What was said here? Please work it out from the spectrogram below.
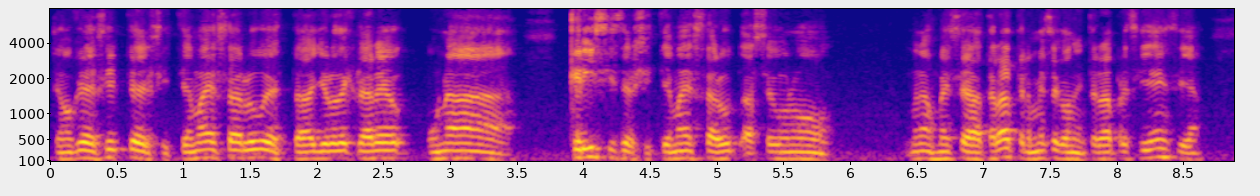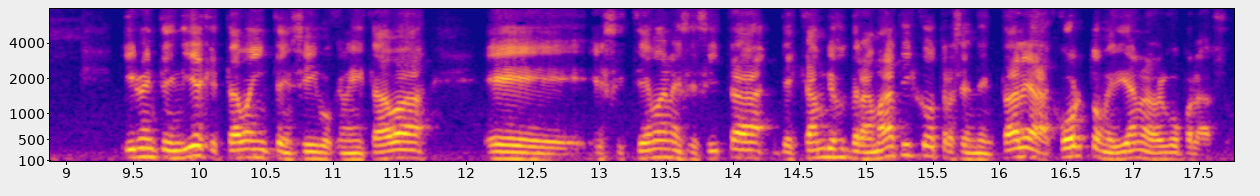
Tengo que decirte, el sistema de salud está, yo lo declaré una crisis del sistema de salud hace unos, unos meses atrás, tres meses cuando entré a la presidencia, y lo entendía que estaba intensivo, que necesitaba, eh, el sistema necesita de cambios dramáticos, trascendentales a corto, mediano, a largo plazo.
